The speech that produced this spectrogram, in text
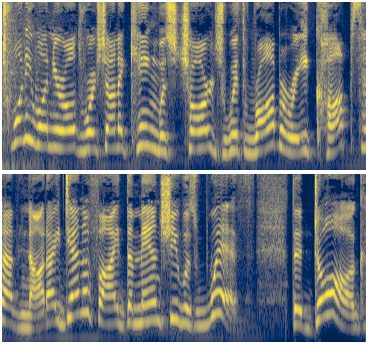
21 year old Roshana King was charged with robbery. Cops have not identified the man she was with. The dog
